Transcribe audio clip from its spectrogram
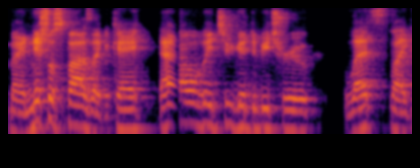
my initial spot is like, okay, that's probably too good to be true. let's like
